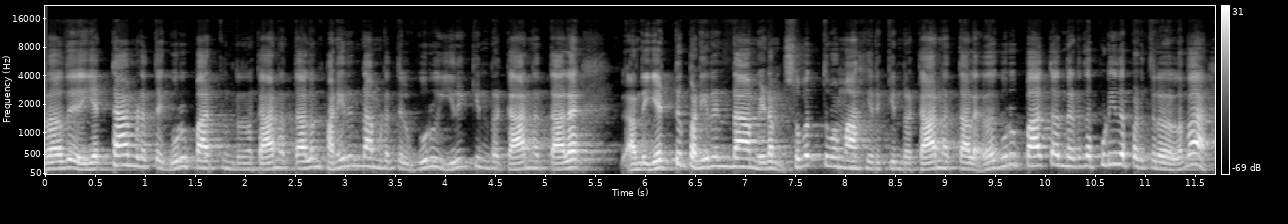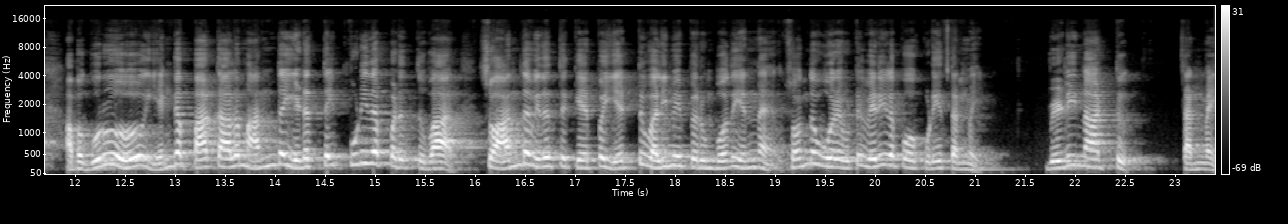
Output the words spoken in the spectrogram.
அதாவது எட்டாம் இடத்தை குரு பார்க்கின்ற காரணத்தாலும் பனிரெண்டாம் இடத்தில் குரு இருக்கின்ற காரணத்தால் அந்த எட்டு பனிரெண்டாம் இடம் சுபத்துவமாக இருக்கின்ற காரணத்தால் அதாவது குரு பார்த்து அந்த இடத்தை புனிதப்படுத்துறது அல்லவா? அப்போ குரு எங்கே பார்த்தாலும் அந்த இடத்தை புனிதப்படுத்துவார். ஸோ அந்த விதத்துக்கேற்ப எட்டு வலிமை பெறும்போது என்ன? சொந்த ஊரை விட்டு வெளியில் போகக்கூடிய தன்மை. வெளிநாட்டு தன்மை.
